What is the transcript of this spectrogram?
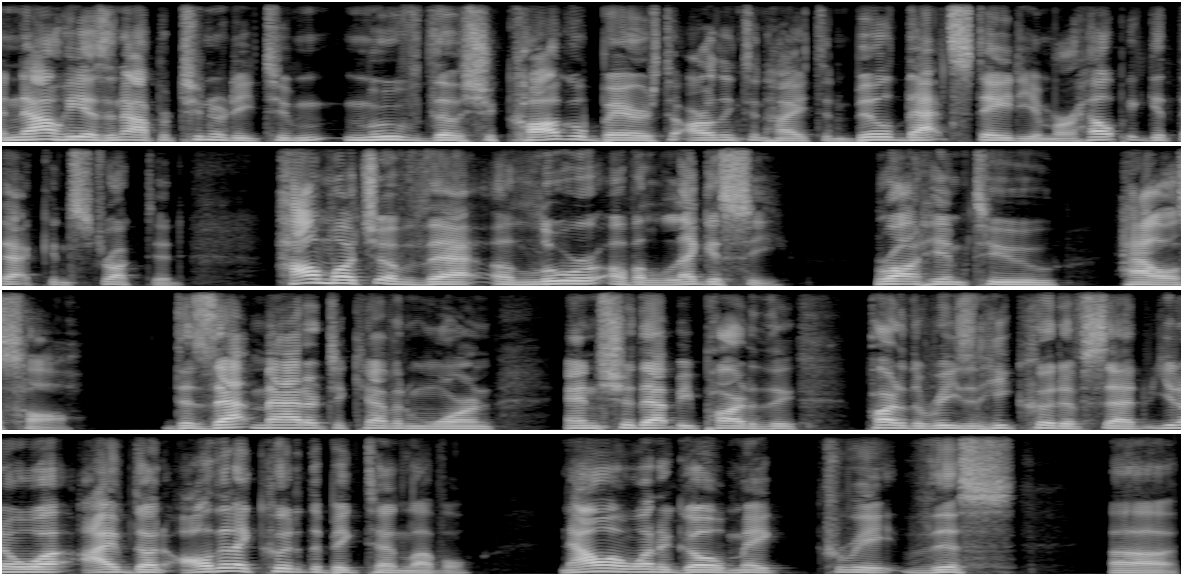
and now he has an opportunity to move the Chicago Bears to Arlington Heights and build that stadium or help get that constructed. How much of that allure of a legacy brought him to Halas Hall? Does that matter to Kevin Warren? And should that be part of the part of the reason he could have said, you know what, I've done all that I could at the Big Ten level. Now I want to go make create this uh,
